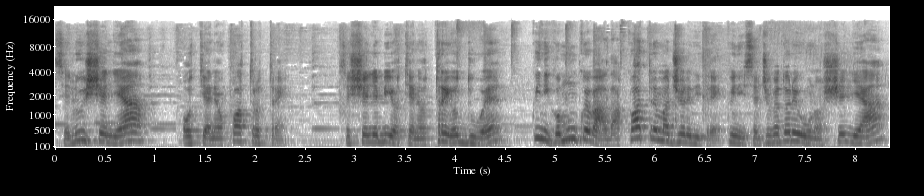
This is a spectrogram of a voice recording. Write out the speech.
se lui sceglie A ottiene o 4 o 3. Se sceglie B ottiene o 3 o 2. Quindi comunque va da 4 è maggiore di 3. Quindi se il giocatore 1 sceglie A,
